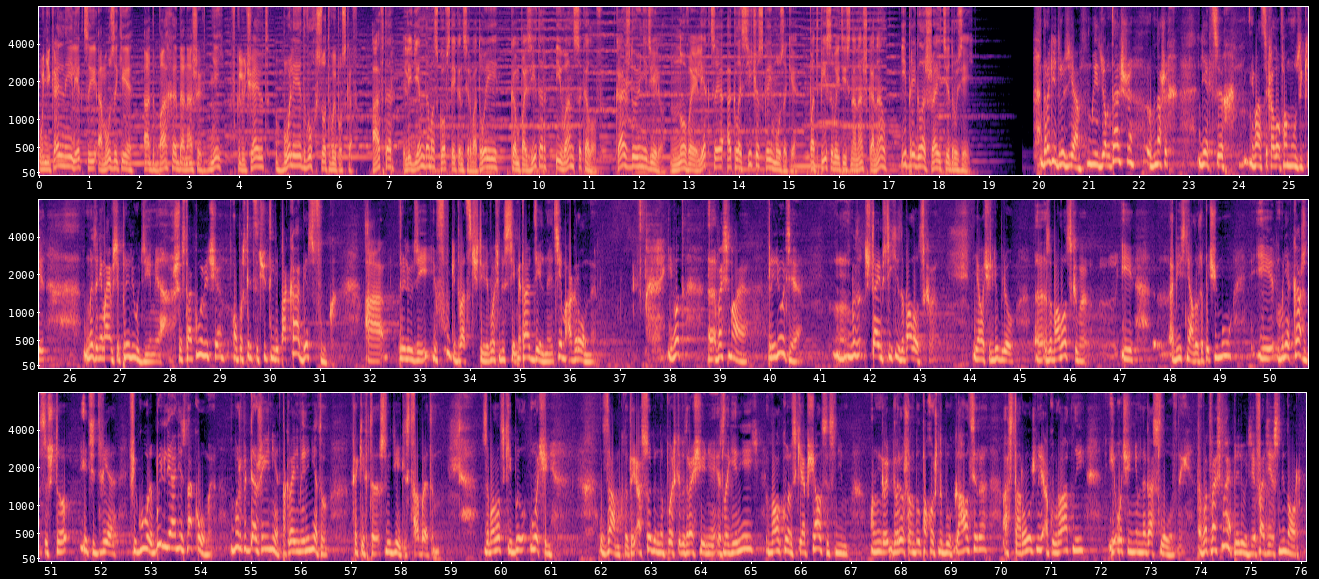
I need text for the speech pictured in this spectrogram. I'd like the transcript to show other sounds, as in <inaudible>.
Уникальные лекции о музыке «От Баха до наших дней» включают более 200 выпусков. Автор – легенда Московской консерватории, композитор Иван Соколов. Каждую неделю новая лекция о классической музыке. Подписывайтесь на наш канал и приглашайте друзей. Дорогие друзья, мы идем дальше в наших лекциях Иван Соколов о музыке мы занимаемся прелюдиями Шостаковича, опус 34, пока без фуг. А прелюдии и фуги 24, 87 – это отдельная тема, огромная. И вот э, восьмая прелюдия. Мы читаем стихи Заболоцкого. Я очень люблю э, Заболоцкого и объяснял уже почему. И мне кажется, что эти две фигуры, были ли они знакомы – может быть, даже и нет. По крайней мере, нету каких-то свидетельств об этом. Заболоцкий был очень замкнутый, особенно после возвращения из лагерей. Волконский общался с ним. Он говорил, что он был похож на бухгалтера, осторожный, аккуратный и очень немногословный. Вот восьмая прелюдия «Фадиес минор»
